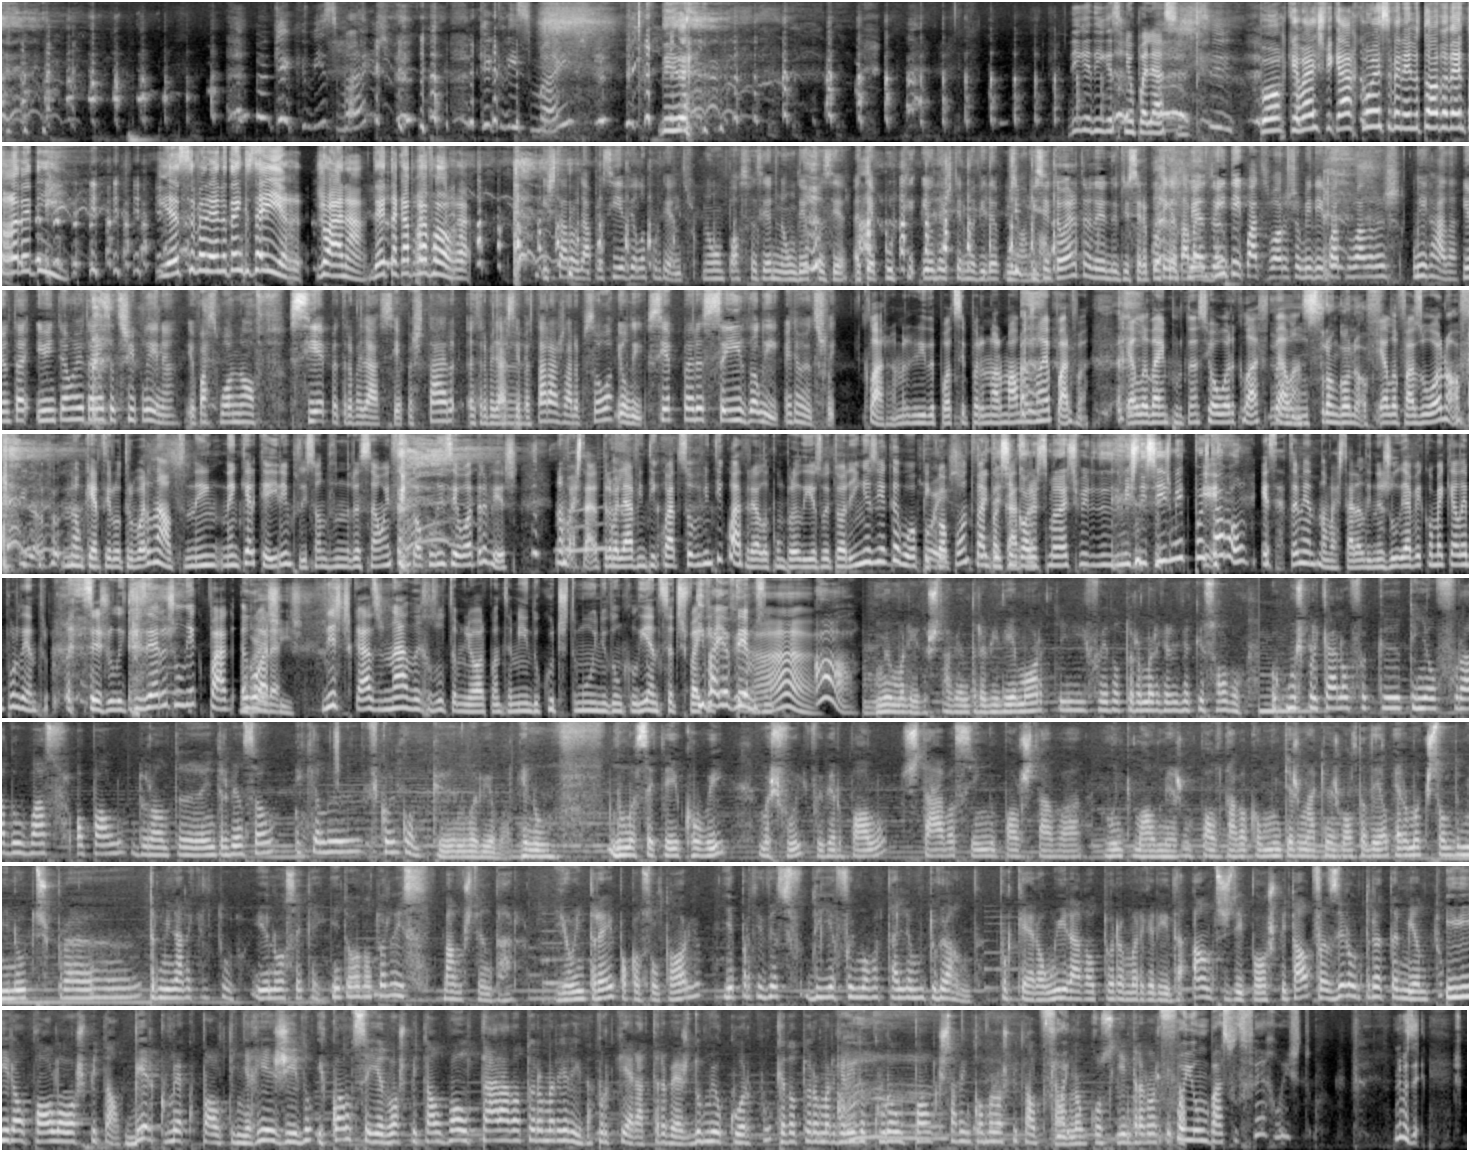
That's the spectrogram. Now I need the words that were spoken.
que é que disse mais? O que é que disse mais? Diga, diga, senhor palhaço. Porque vais ficar com esse veneno todo dentro de ti. E esse veneno tem que sair. Joana, deita cá para fora. E estar a olhar para si e a vê-la por dentro. Não posso fazer, não devo fazer, até porque eu deixo de ter uma vida Sim, normal. isso então era, isso era Sim, eu estava constantemente... 24 horas sobre 24 horas ligada. E eu, então eu tenho essa disciplina. Eu faço on-off. Se é para trabalhar, se é para estar a trabalhar, se é para estar a ajudar a pessoa, eu ligo. Se é para sair dali, então eu desligo. Claro, a Margarida pode ser paranormal, mas não é parva. Ela dá importância ao work-life Um balance. strong on-off. Ela faz o on-off. Não quer ter outro burnout, nem, nem quer cair em posição de veneração em frente ao Coliseu outra vez. Não vai estar a trabalhar 24 sobre 24. Ela cumpre ali as 8 horinhas e acabou. Pica ao ponto, vai para 35 casa. horas semanais de espírito de misticismo e depois está bom. Exatamente, não vai estar ali na Júlia a ver como é que ela é por dentro. Se a Júlia quiser, a Júlia que pague. Um Agora, nestes casos, nada resulta melhor, quanto a mim, do que o testemunho de um cliente satisfeito. E vai haver. Temos um. Ah, Ah, O meu marido estava entre a vida e a morte e foi a doutora Margarida que o salvou. O que me explicaram foi que tinham furado o baço ao Paulo durante a intervenção e que ele ficou em coma, que não havia bola. Eu não, não aceitei o que ouvi, mas fui, fui ver o Paulo. Estava assim, o Paulo estava muito mal mesmo. O Paulo estava com muitas máquinas à volta dele. Era uma questão de minutos para terminar aquilo tudo. E eu não aceitei. Então a doutora disse: Vamos tentar. E eu entrei para o consultório e a partir desse dia foi uma batalha muito grande. Porque eram ir à doutora Margarida antes de ir para o hospital, fazer um tratamento e ir ao Paulo ao hospital. Ver como é que o Paulo tinha reagido e quando saía do hospital voltar à doutora Margarida. Porque era através do meu corpo que a doutora Margarida curou o Paulo que estava em coma no hospital. Porque ela não conseguia entrar no hospital. foi um baço de ferro isto. não, mas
